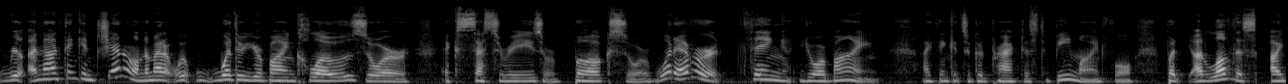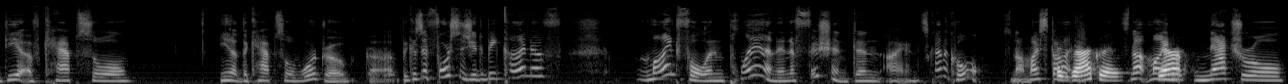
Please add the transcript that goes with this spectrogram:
Real, and I think in general, no matter w- whether you're buying clothes or accessories or books or whatever thing you're buying, I think it's a good practice to be mindful. But I love this idea of capsule, you know, the capsule wardrobe, uh, because it forces you to be kind of mindful and plan and efficient, and I, it's kind of cool. It's not my style. Exactly. It's not my Yeah. natural,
